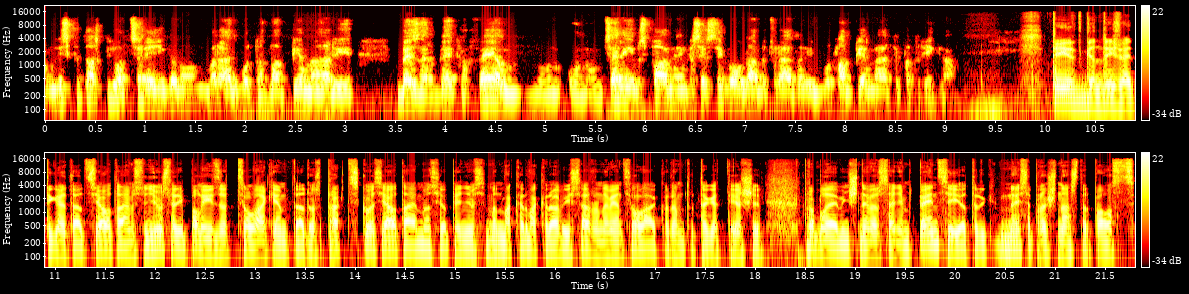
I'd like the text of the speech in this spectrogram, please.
un izskatās, ka ļoti cerīgi un, un varētu būt tādi labi piemēri bez ar BKF un, un, un, un cerības pārniem, kas ir Siguldā, bet varētu arī būt labi piemēri pat Rīgā. Tie ir gandrīz vai tikai tāds jautājums, un jūs arī palīdzat cilvēkiem tādos praktiskos jautājumos, jo, pieņemsim, man vakar vakarā bija saruna ar vienu cilvēku, kuram tur tagad tieši ir problēma, viņš nevar saņemt pensiju, jo tur nesaprašanās starp valsts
